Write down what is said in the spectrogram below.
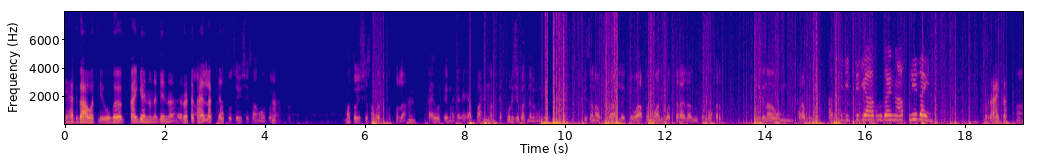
ते आहेत गावातले. उग काय घेणं ना देणं रट खायला लागतं महत्त्वाचा विषय सांगू तुला. हा. महत्त्वाचा विषय सांगू आता फक्त तुला. हम्म. काय होतंय माहिती आहे का? ह्या भांडणात त्या पुरीचे बदनामी होऊन गेली. तिचं नाव पुढं आलं किंवा आपण वादविवाद करायला लागलो तर मोकर पुरीचं नाव खराब होईल. आज तिची तिची आबरू जाईन आपली जाईन. बरं ऐका. हा.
